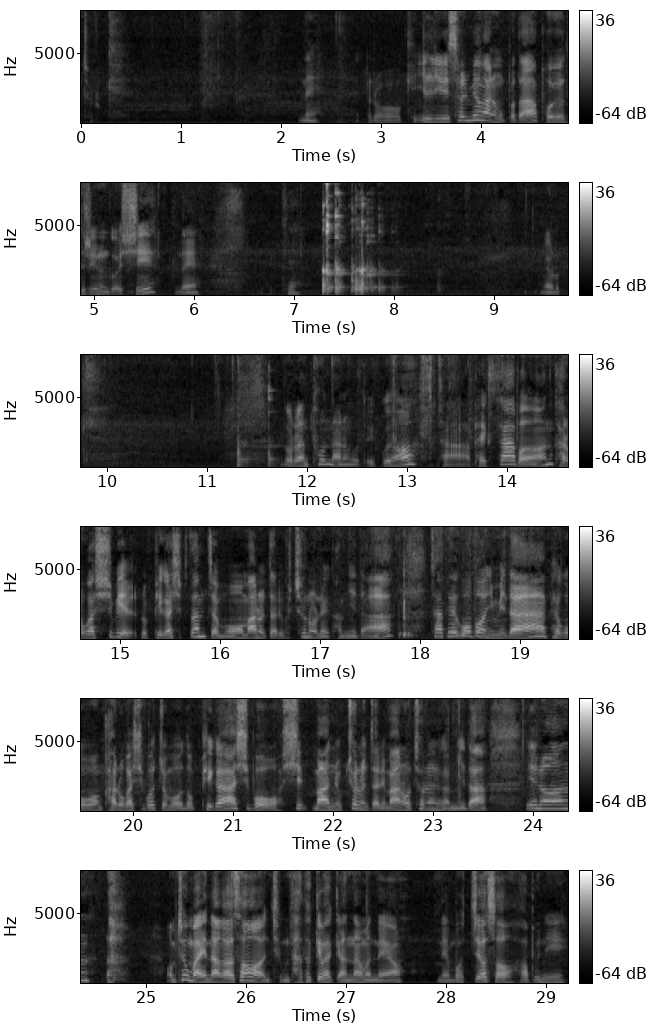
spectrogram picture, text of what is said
저렇게. 네 이렇게 일일이 설명하는 것보다 보여드리는 것이 네 이렇게. 이렇게 노란 톤 나는 것도 있고요. 자, 104번 가로가 11, 높이가 13.5, 만원짜리 9,000원에 갑니다. 자, 105번입니다. 105번 가로가 15.5, 높이가 15, 10, 16,000원짜리 15,000원에 갑니다. 얘는 엄청 많이 나가서 지금 다섯 개밖에 안 남았네요. 네, 멋져서 화분이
